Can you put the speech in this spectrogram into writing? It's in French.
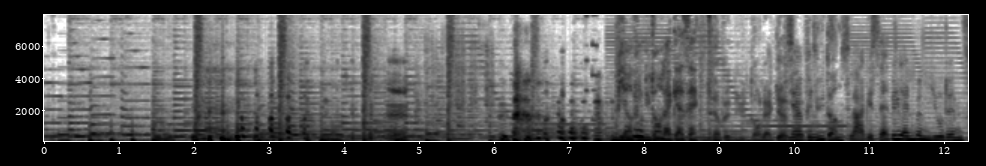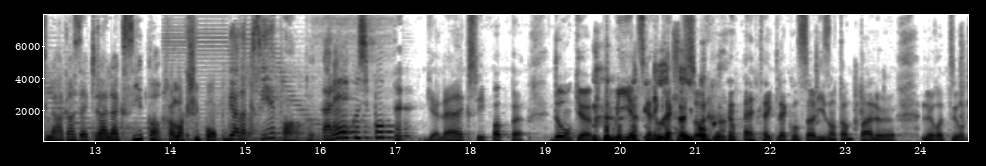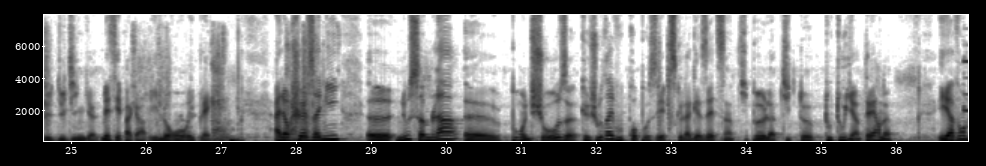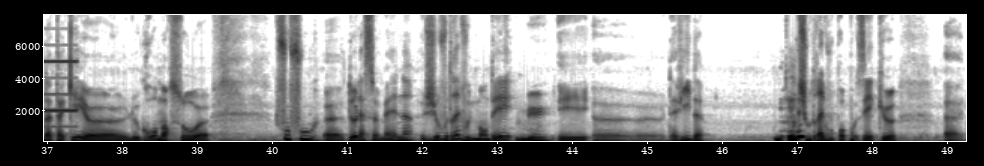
Bienvenue dans la Gazette. Bienvenue dans la Gazette. Bienvenue dans la Gazette. Galaxy Pop. Galaxy Pop. Galaxy Pop. Galaxy Pop. Galaxy Pop. Donc, euh, oui, parce qu'avec la console, avec la console, ils n'entendent pas le, le retour du, du jingle. Mais c'est pas grave, ils l'auront au replay. Alors, chers amis, euh, nous sommes là euh, pour une chose que je voudrais vous proposer, parce que la Gazette, c'est un petit peu la petite euh, toutouille interne. Et avant d'attaquer le gros morceau foufou de la semaine, je voudrais vous demander, Mu et David, Mhm. je voudrais vous proposer que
